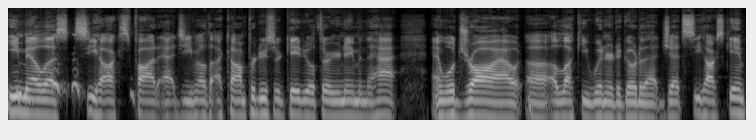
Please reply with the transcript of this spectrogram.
Email us, Seahawkspod at gmail.com. Producer Katie will throw your name in the hat and we'll draw out uh, a lucky winner to go to that Jets Seahawks game,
